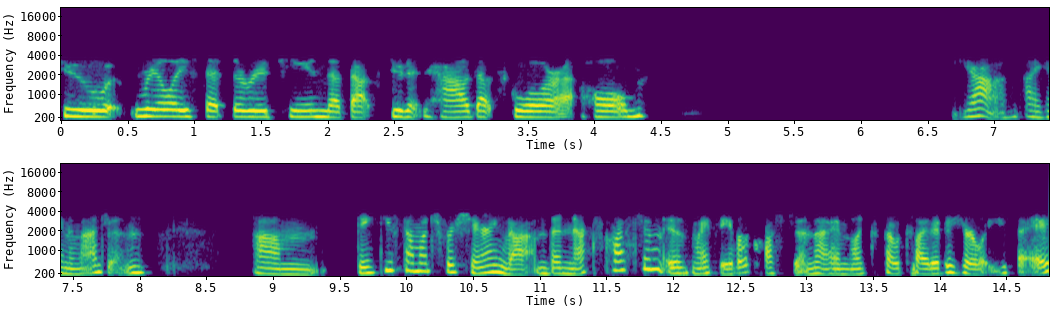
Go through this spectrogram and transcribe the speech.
to really fit the routine that that student has at school or at home. Yeah, I can imagine. Um, Thank you so much for sharing that. The next question is my favorite question. I'm like so excited to hear what you say.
